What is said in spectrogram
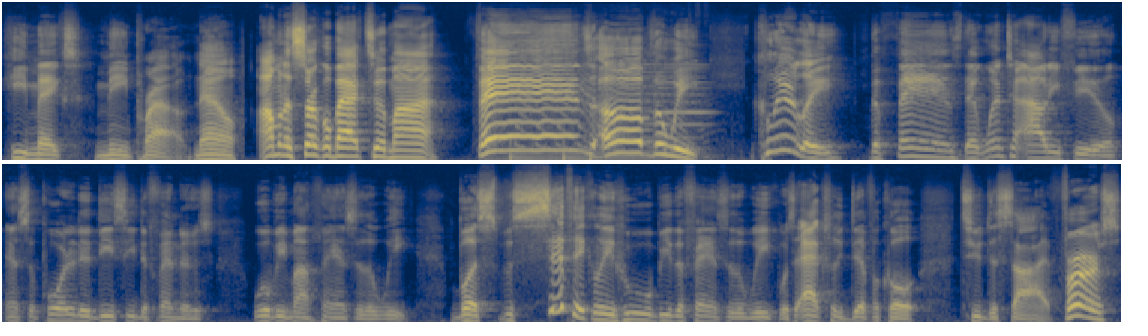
he makes me proud. Now, I'm going to circle back to my fans of the week. Clearly, the fans that went to Audi Field and supported the DC Defenders will be my fans of the week. But specifically, who will be the fans of the week was actually difficult to decide. First,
